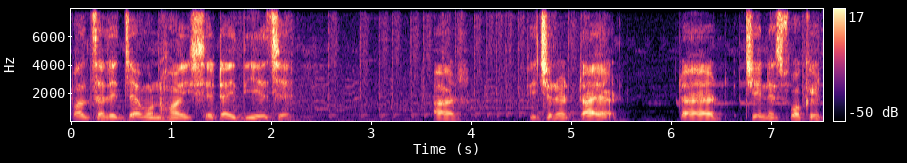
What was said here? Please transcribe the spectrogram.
পালসারের যেমন হয় সেটাই দিয়েছে। আর পিছনের টায়ার টায়ার চেনের পকেট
